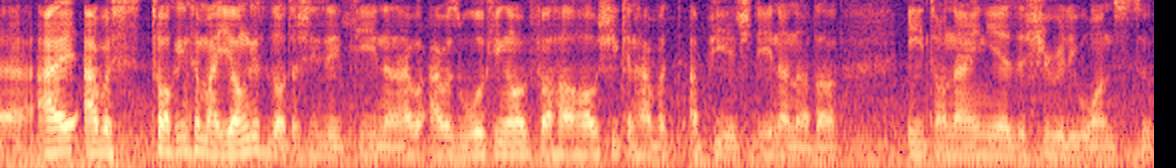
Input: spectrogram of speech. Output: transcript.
uh, I, I was talking to my youngest daughter, she's 18, and I, I was working out for her how she can have a, a, PhD in another eight or nine years if she really wants to.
